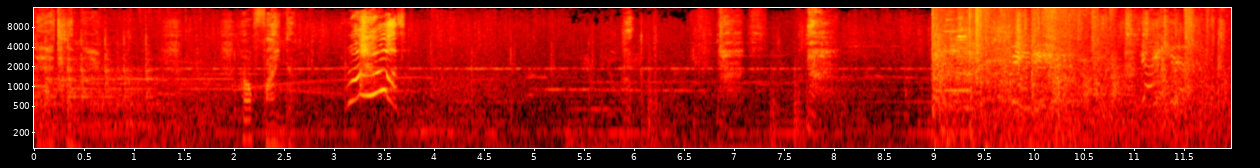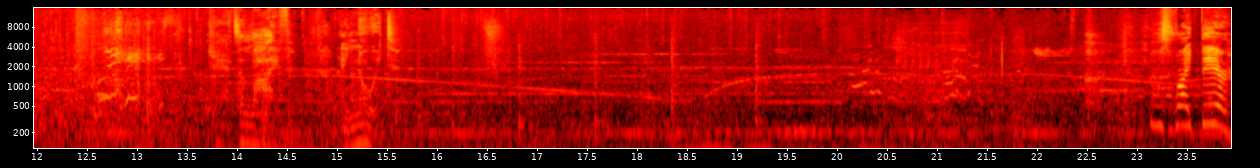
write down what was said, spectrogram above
Dad's in there. I'll find him. Right there.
